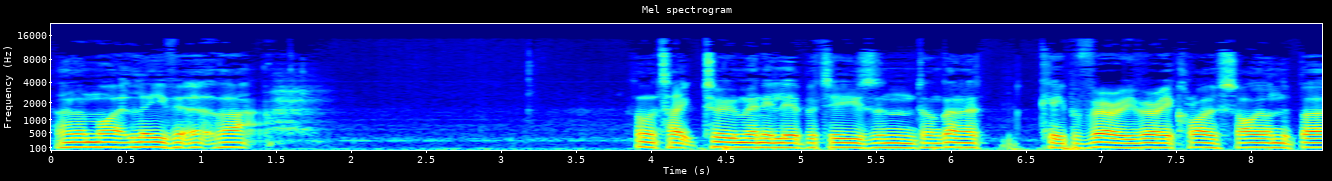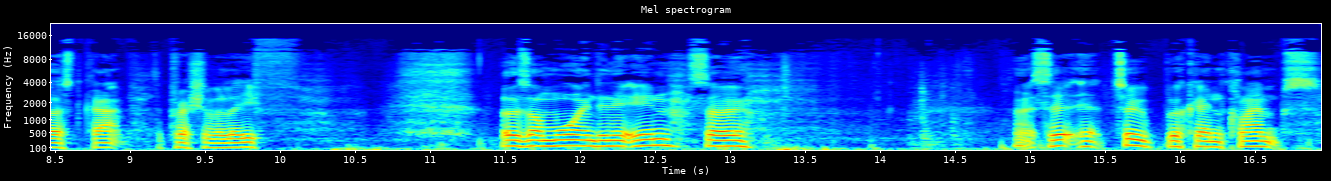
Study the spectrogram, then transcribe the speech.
and I might leave it at that. I don't want to take too many liberties, and I'm going to keep a very, very close eye on the burst cap, the pressure relief, as I'm winding it in. So that's it. Two bookend clamps,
